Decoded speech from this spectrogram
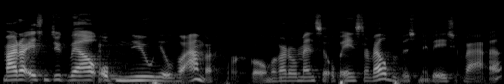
Maar daar is natuurlijk wel opnieuw heel veel aandacht voor gekomen. Waardoor mensen opeens er wel bewust mee bezig waren.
